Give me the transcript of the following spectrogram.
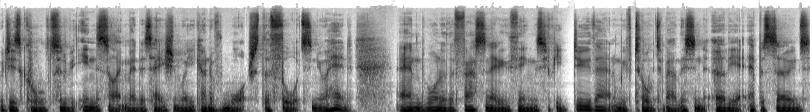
which is called sort of insight meditation, where you kind of watch the thoughts in your head. And one of the fascinating things, if you do that, and we've talked about this in earlier episodes,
